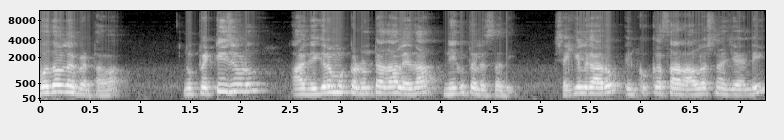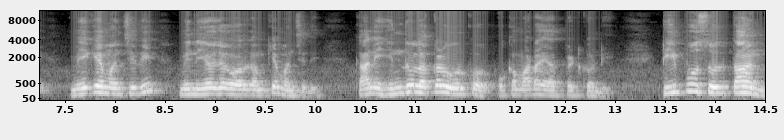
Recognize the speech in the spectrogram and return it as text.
బోధంలో పెడతావా? నువ్వు పెట్టి చూడు ఆ విగ్రహం అక్కడ ఉంటుందా లేదా నీకు తెలుస్తుంది. షకీల్ గారు ఇంకొకసారి ఆలోచన చేయండి. మీకే మంచిది మీ నియోజకవర్గంకే మంచిది. కానీ హిందువులు అక్కడ ఊరుకోరు. ఒక మాట యాద్ పెట్టుకోండి. టీపు సుల్తాన్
